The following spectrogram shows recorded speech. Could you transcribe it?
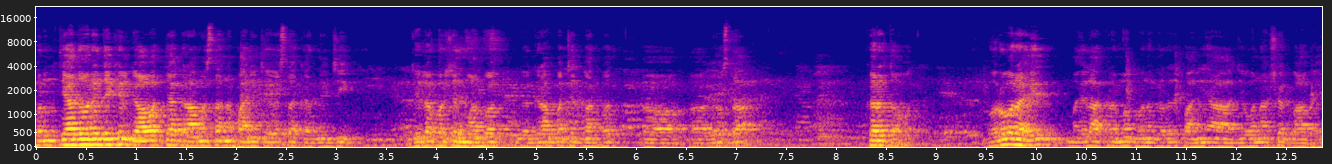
परंतु त्याद्वारे देखील गावात त्या ग्रामस्थांना पाण्याची व्यवस्था करण्याची जिल्हा परिषद मार्फत ग्रामपंचायत मार्फत व्यवस्था करत आहोत. बरोबर आहे महिला आक्रमक होणं गरज पाणी हा जीवनावश्यक बाब आहे.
